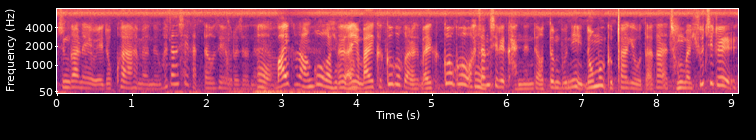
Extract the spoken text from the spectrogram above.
중간에 왜 녹화하면은 화장실 갔다 오세요 그러잖아요. 네, 마이크를 안 끄고 가셨구나. 아니 마이크 끄고 가라 마이크 끄고 화장실을 갔는데 어떤 분이 너무 급하게 오다가 정말 휴지를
